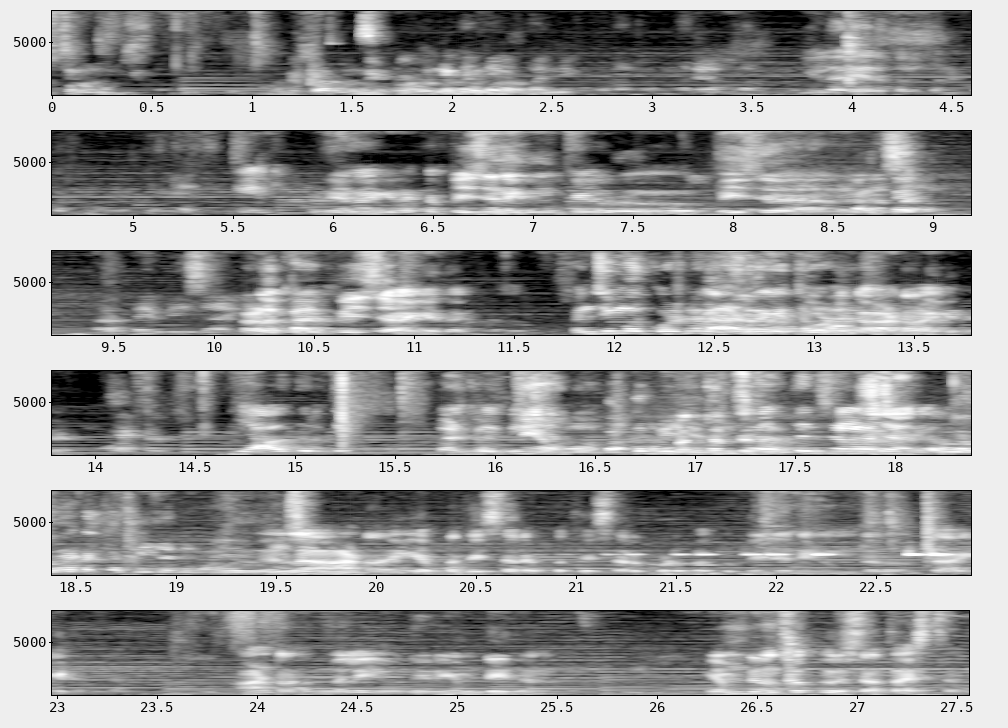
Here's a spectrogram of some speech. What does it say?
ಕೊಟ್ಟು ಇದೇನಾಗಿದೆ ಬೀಜ ನಿಗಮಕ್ಕೆ ಇವರು ಬೀಜ ಕಳಕಾಯಿ ಬೀಜ ಆಗಿದೆ. ಕನ್ಸ್ಯೂಮರ್ ಕೋರ್ಟ್ ಕೋರ್ಟ್ನಾಗ ಆರ್ಡರ್ ಆಗಿತ್ತು ಆರ್ಡರ್ ಆಗಿದೆ. ಯಾವ್ದ್ರದ್ದು ಎಲ್ಲ ಆರ್ಡರ್ ಆಗಿ ಎಪ್ಪತ್ತೈದು ಸಾವಿರ ಎಪ್ಪತ್ತೈದು ಸಾವಿರ ಕೊಡಬೇಕು ಬೀಜ ನಿಗಮದವರು ಅಂತ ಆಗಿದೆ ಆರ್ಡರ್ ಆದ್ಮೇಲೆ ಇವನು ಎಂ ಡಿ ಇದ್ದಾನೆ ಎಂ ಡಿ ಒಂದು ಸ್ವಲ್ಪ ಇವ್ರು ಸತಾಯಿಸ್ತಾರೆ.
